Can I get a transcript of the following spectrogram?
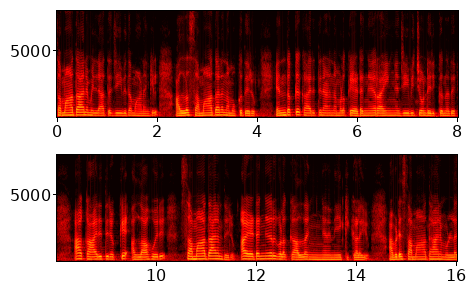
സമാധാനമില്ലാത്ത ജീവിതമാണെങ്കിൽ അല്ല സമാധാനം നമുക്ക് തരും. എന്തൊക്കെ കാര്യത്തിനാണ് നമ്മളൊക്കെ ഇടങ്ങേറായി ഇങ്ങനെ ജീവിച്ചുകൊണ്ടിരിക്കുന്നത് ആ കാര്യത്തിനൊക്കെ അള്ളാഹു ഒരു സമാധാനം തരും. ആ ഇടങ്ങേറുകളൊക്കെ അല്ല ഇങ്ങനെ നീക്കിക്കളയും. അവിടെ സമാധാനമുള്ള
